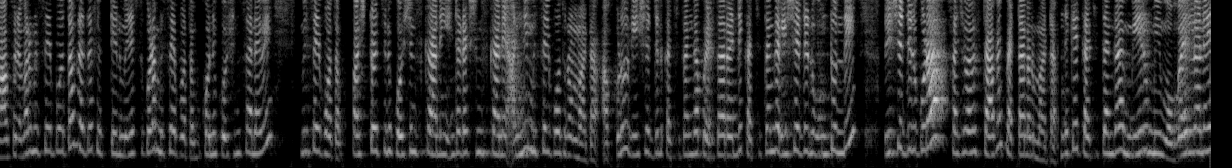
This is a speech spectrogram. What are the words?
హాఫ్ అన్ అవర్ మిస్ అయిపోతాం లేదా ఫిఫ్టీన్ మినిట్స్ కూడా మిస్ అయిపోతాం. కొన్ని క్వశ్చన్స్ అనేవి మిస్ అయిపోతాం. ఫస్ట్ వచ్చిన క్వశ్చన్స్ కానీ ఇంట్రడక్షన్స్ కానీ అన్ని మిస్ అయిపోతున్నాం అనమాట అప్పుడు రీషెడ్యూల్ ఖచ్చితంగా పెడతారండి. ఖచ్చితంగా రీషెడ్యూల్ ఉంటుంది. రీషెడ్యూల్ కూడా సచివాలయ స్టాఫే పెట్టాలన్నమాట. అందుకే ఖచ్చితంగా మీరు మీ మొబైల్లోనే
